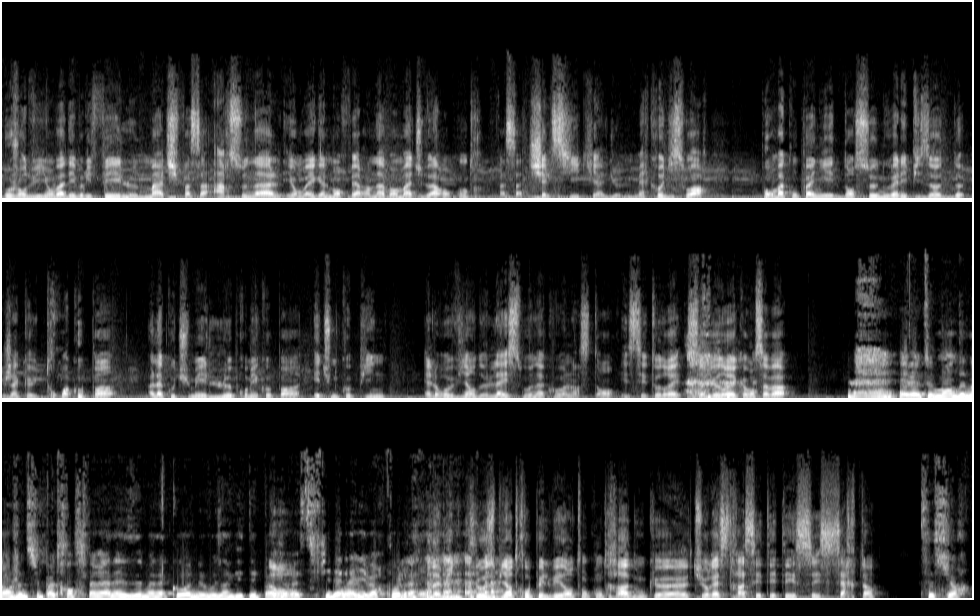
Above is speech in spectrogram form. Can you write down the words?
Aujourd'hui on va débriefer le match face à Arsenal et on va également faire un avant-match de la rencontre face à Chelsea qui a lieu mercredi soir. Pour m'accompagner dans ce nouvel épisode, j'accueille trois copains. À l'accoutumée, le premier copain est une copine elle revient de l'AS Monaco à l'instant et c'est Audrey. Salut Audrey, comment ça va Hello tout le monde, non je ne suis pas transféré à l'AS Monaco, ne vous inquiétez pas, je reste fidèle à Liverpool. On a mis une clause bien trop élevée dans ton contrat, donc euh, tu resteras cet été, c'est certain. C'est sûr.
